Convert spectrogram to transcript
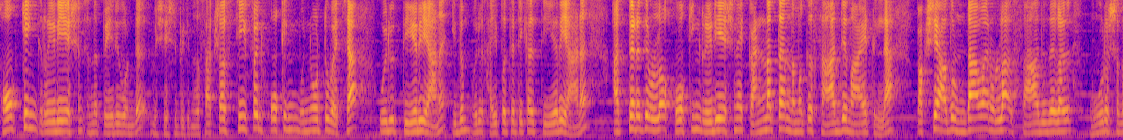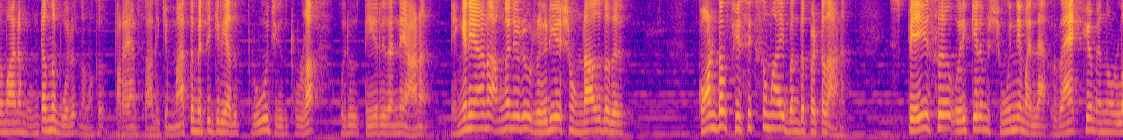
ഹോക്കിംഗ് റേഡിയേഷൻ എന്ന പേര് കൊണ്ട് വിശേഷിപ്പിക്കുന്നത്. സാക്ഷാൽ സ്റ്റീഫൻ ഹോക്കിംഗ് മുന്നോട്ട് വെച്ച ഒരു തിയറിയാണ്. ഇതും ഒരു ഹൈപ്പത്തറ്റിക്കൽ തിയറിയാണ്. അത്തരത്തിലുള്ള ഹോക്കിംഗ് റേഡിയേഷനെ കണ്ടെത്താൻ നമുക്ക് സാധ്യമായിട്ടില്ല. പക്ഷേ അതുണ്ടാവാനുള്ള സാധ്യതകൾ നൂറ് ശതമാനം ഉണ്ടെന്ന് പോലും നമുക്ക് പറയാൻ സാധിക്കും. മാത്തമെറ്റിക്കലി അത് പ്രൂവ് ചെയ്തിട്ടുള്ള ഒരു തിയറി തന്നെയാണ്. എങ്ങനെയാണ് അങ്ങനെ ഒരു റേഡിയേഷൻ ഉണ്ടാകുന്നത്? ക്വാണ്ടം ഫിസിക്സുമായി ബന്ധപ്പെട്ടതാണ്. സ്പേസ് ഒരിക്കലും ശൂന്യമല്ല വാക്യൂം എന്നുള്ള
